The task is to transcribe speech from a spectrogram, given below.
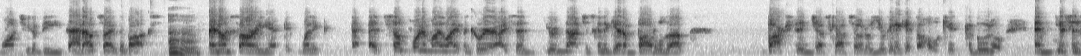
want you to be that outside the box. Uh-huh. And I'm sorry, when it, at some point in my life and career, I said you're not just going to get a bottled up boxed in Jeff Scott Soto. You're going to get the whole kit caboodle. And this is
